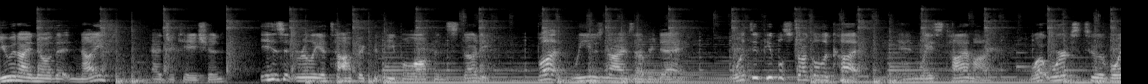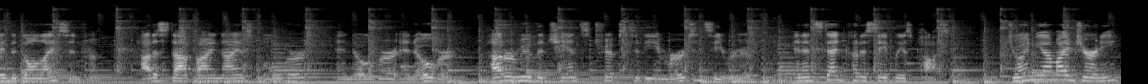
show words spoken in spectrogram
You and I know that knife education isn't really a topic that people often study, but we use knives every day. What do people struggle to cut and waste time on? What works to avoid the dull knife syndrome? How to stop buying knives over and over and over? How to remove the chance trips to the emergency room and instead cut as safely as possible? Join me on my journey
